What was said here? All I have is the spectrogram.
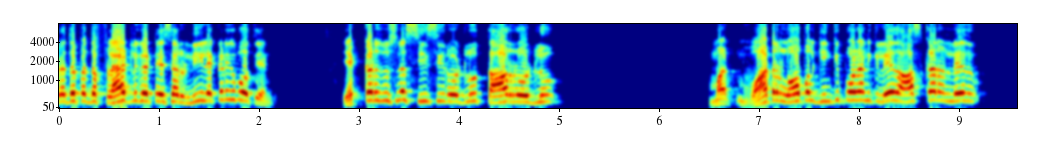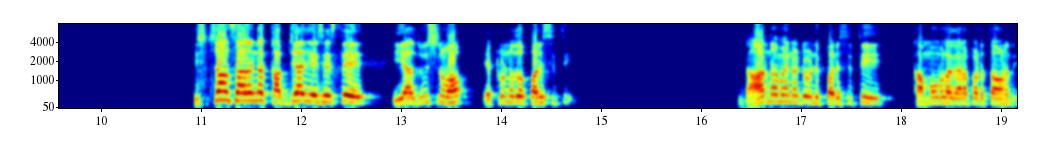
పెద్ద పెద్ద ఫ్లాట్లు కట్టేశారు. నీళ్ళు ఎక్కడికి పోతాయండి? ఎక్కడ చూసినా సీసీ రోడ్లు తార్ రోడ్లు. మ- వాటర్ లోపలికి ఇంకిపోవడానికి లేదు ఆస్కారం లేదు. ఇష్టానుసారంగా కబ్జాలు చేసేస్తే ఇవాళ చూసినవా ఎట్లున్నదో పరిస్థితి? దారుణమైనటువంటి పరిస్థితి ఖమ్మంలో కనపడతా ఉన్నది.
